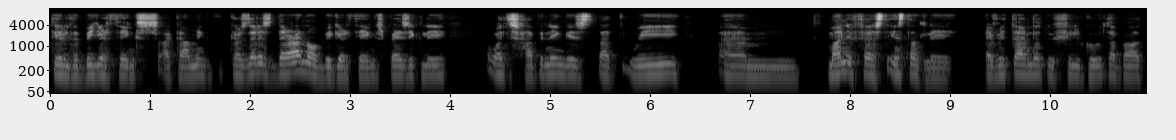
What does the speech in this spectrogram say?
till the bigger things are coming because there is there are no bigger things basically what's happening is that we um, manifest instantly every time that we feel good about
